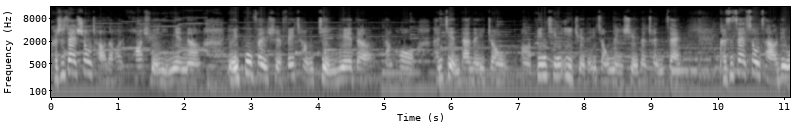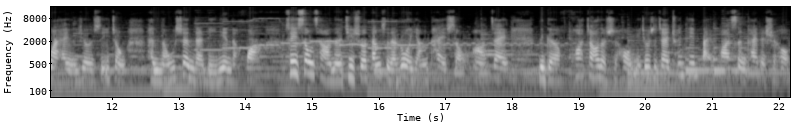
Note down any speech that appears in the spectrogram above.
可是，在宋朝的花学里面呢，有一部分是非常简约的，然后很简单的一种呃冰清玉洁的一种美学的存在。可是，在宋朝，另外还有就是一种很浓盛的理念的花，所以宋朝呢，据说当时的洛阳太守啊，在那个花朝的时候，也就是在春天百花盛开的时候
